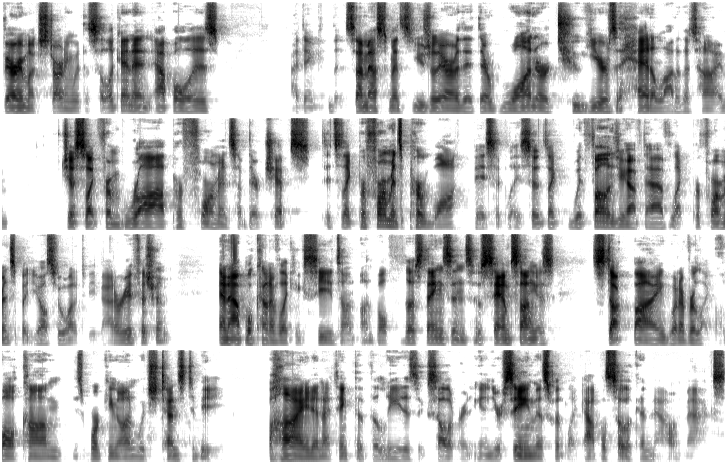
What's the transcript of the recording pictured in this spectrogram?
very much starting with the silicon. And Apple is, I think, some estimates usually are that they're one or two years ahead a lot of the time, just like from raw performance of their chips. It's like performance per watt, basically. So it's like with phones, you have to have like performance, but you also want it to be battery efficient. And Apple kind of like exceeds on, on both of those things. And so Samsung is stuck buying whatever like Qualcomm is working on, which tends to be behind. And I think that the lead is accelerating. And you're seeing this with like Apple Silicon now and Macs.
